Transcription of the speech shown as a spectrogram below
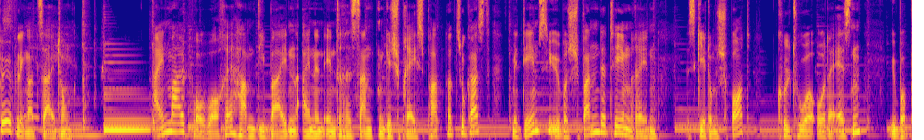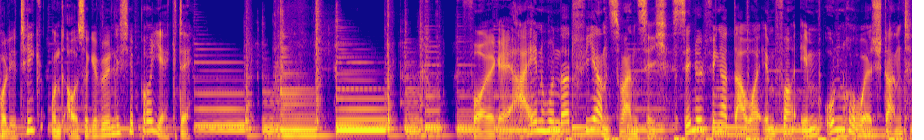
Böblinger Zeitung. Einmal pro Woche haben die beiden einen interessanten Gesprächspartner zu Gast, mit dem sie über spannende Themen reden. Es geht um Sport, Kultur oder Essen, über Politik und außergewöhnliche Projekte. Folge 124 Sindelfinger Dauerimpfer im Unruhestand.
